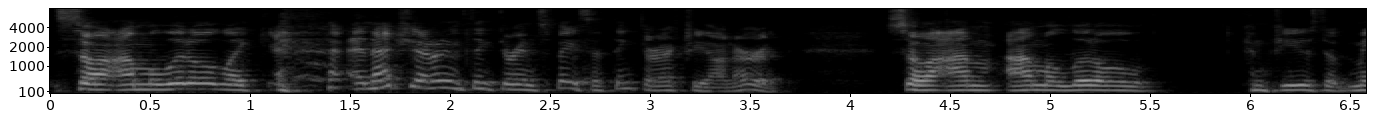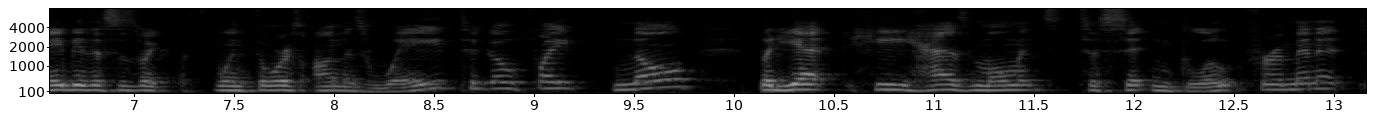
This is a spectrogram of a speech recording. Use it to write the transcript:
So I'm a little like, and actually I don't even think they're in space. I think they're actually on Earth. So I'm I'm a little confused that maybe this is like when Thor's on his way to go fight Knull, but yet he has moments to sit and gloat for a minute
